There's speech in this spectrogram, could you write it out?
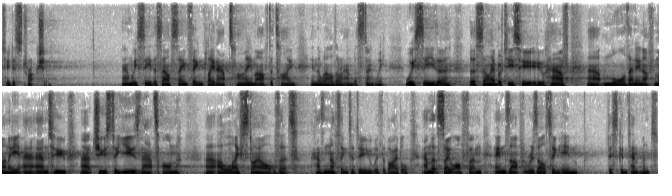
to destruction. And we see the self same thing played out time after time in the world around us, don't we? We see the, the celebrities who, who have uh, more than enough money and who uh, choose to use that on uh, a lifestyle that has nothing to do with the Bible and that so often ends up resulting in discontentment,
